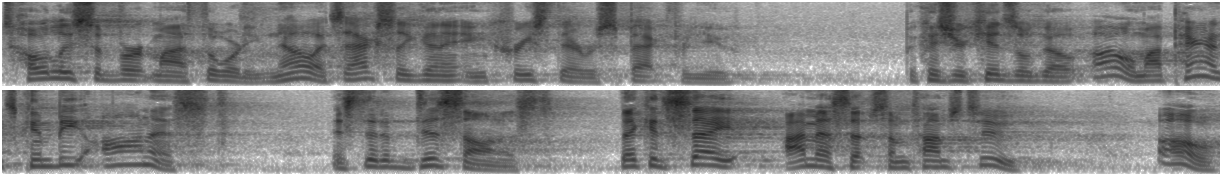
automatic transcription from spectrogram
totally subvert my authority. No, it's actually going to increase their respect for you because your kids will go, oh, my parents can be honest instead of dishonest. They can say, I mess up sometimes too. Oh,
